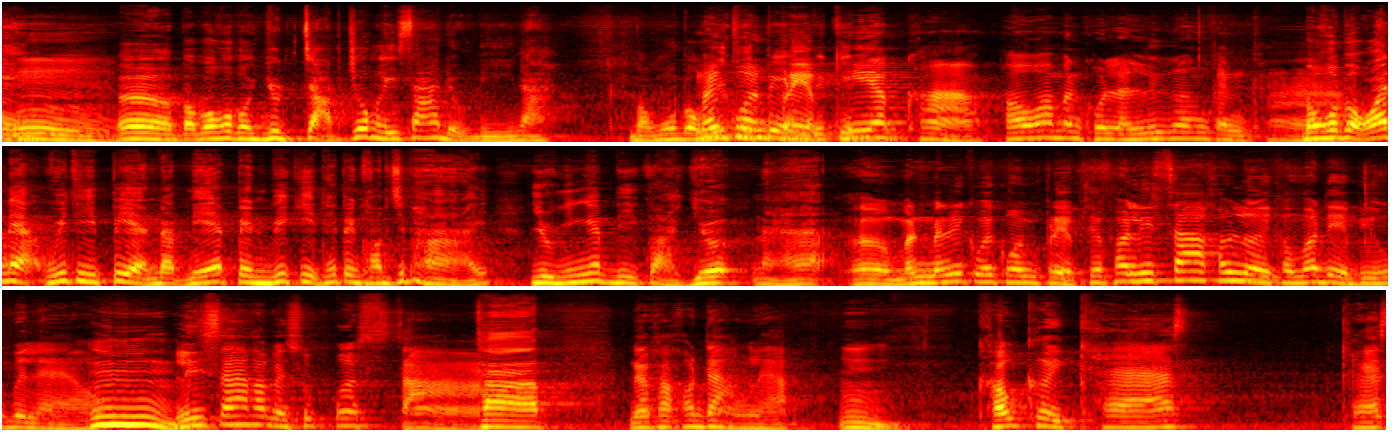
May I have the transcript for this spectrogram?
งอืมเออบอกบางคนบอกหยุดจับจ้วงลิซ่าเดี๋ยวนี้นะ บอกว่าบอกไม่วิควธีรเปเปรีลี่ยยบนวิกฤตเทียบค่ะ เพราะว่ามันคนละเรื่องกันค่ะบางคนบอกว่าเนี่ยวิธีเปลี่ยนแบบนี้เป็นวิกฤตให้เป็นความชิบหาย อยู่เงียบๆดีกว่าเยอะนะฮะ เออมันไม่ได้ควรเปรียบเทียบเพราะลิซ่าเขาเลยคำว่าเดบิวต์ไปแล้วอืม ลิซ่าเขาเป็นซูเปอร์สตาร์ครับ นะคะเขาดังแล้วอืมเขาเคยแคสแคส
